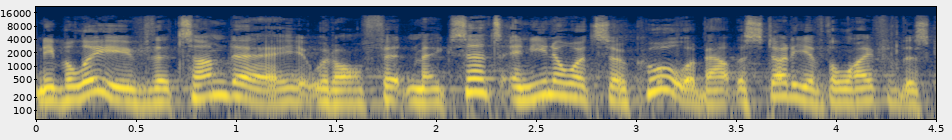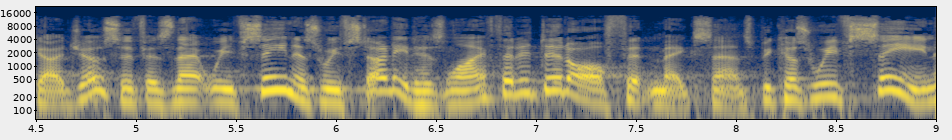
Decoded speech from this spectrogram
And he believed that someday it would all fit and make sense. And you know what's so cool about the study of the life of this guy Joseph is that we've seen as we've studied his life that it did all fit and make sense because we've seen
